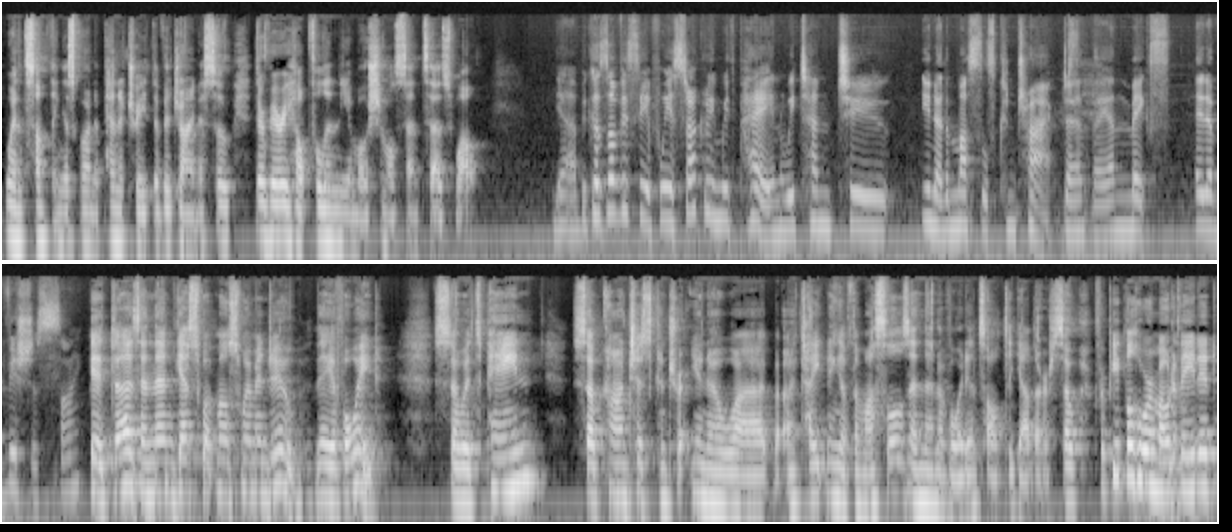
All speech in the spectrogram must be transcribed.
when something is going to penetrate the vagina. So they're very helpful in the emotional sense as well. Yeah, because obviously, if we're struggling with pain, we tend to, you know, the muscles contract, don't they? And makes it a vicious cycle. It does. And then guess what most women do? They avoid. So it's pain, subconscious control, you know uh, a tightening of the muscles and then avoidance altogether. So for people who are motivated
